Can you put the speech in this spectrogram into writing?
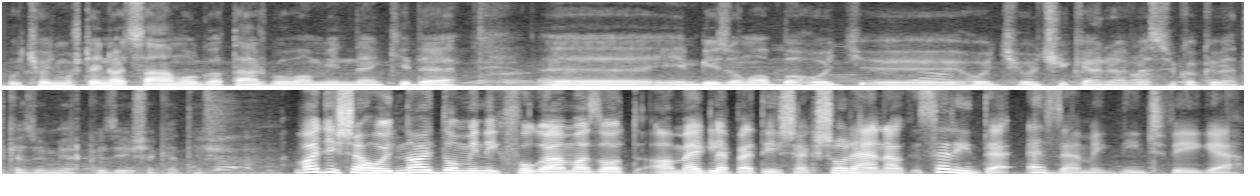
Úgyhogy most egy nagy számolgatásban van mindenki, de e, én bízom abba, hogy, e, hogy, hogy sikerrel veszük a következő mérkőzéseket is. Vagyis ahogy Nagy Dominik fogalmazott, a meglepetések sorának szerinte ezzel még nincs vége.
